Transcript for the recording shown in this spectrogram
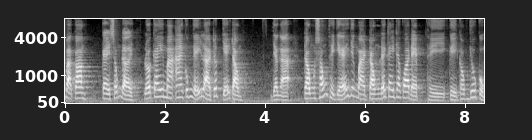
bà con, cây sống đời, loại cây mà ai cũng nghĩ là rất dễ trồng. Vâng ạ, à, trồng sống thì dễ nhưng mà trồng để cây ra hoa đẹp thì kỳ công vô cùng.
